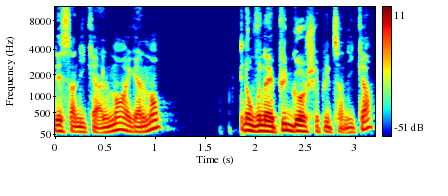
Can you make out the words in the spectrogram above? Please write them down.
les syndicats allemands également. Donc vous n'avez plus de gauche et plus de syndicats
